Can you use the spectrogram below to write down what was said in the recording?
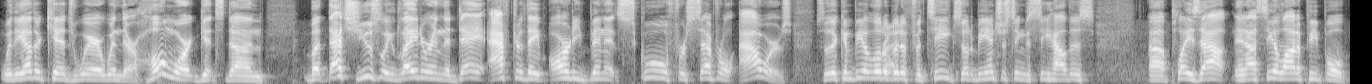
with the other kids where when their homework gets done, but that's usually later in the day after they've already been at school for several hours. So there can be a little right. bit of fatigue. So it'll be interesting to see how this uh, plays out. And I see a lot of people,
